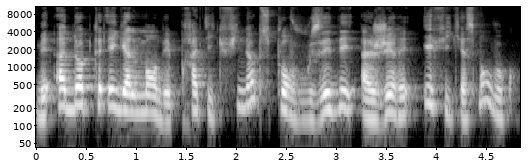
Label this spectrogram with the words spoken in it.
mais adopte également des pratiques FinOps pour vous aider à gérer efficacement vos coûts.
